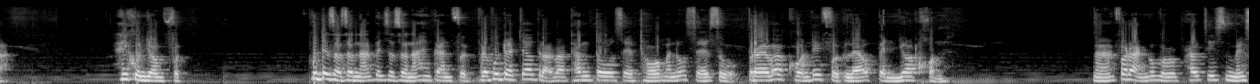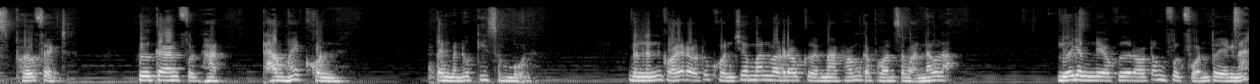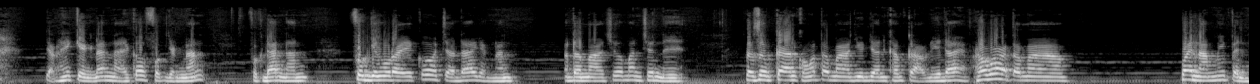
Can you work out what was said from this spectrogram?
ให้คนโยมฝึก พุทธศาสนาเป็นศาสนาแห่งการฝึก พระพุทธเจ้าตรัสว่าทันโตเสโทมนุษย์เสสุแปลว่าคนที่ฝึกแล้วเป็นยอดคนนะฝรั่งก็บอกว่า practice makes perfect คือการฝึกหัดทำให้คนเป็นมนุษย์ที่สมบูรณ์ดังนั้นขอให้เราทุกคนเชื่อมั่นว่าเราเกิดมาพร้อมกับพรสวรรค์แล้วล่ะเหลืออย่างเดียวคือเราต้องฝึกฝนตัวเองนะ อยากให้เก่งด้านไหนก็ฝึกอย่างนั้น ฝึกด้านนั้น ฝึกอย่างไรก็จะได้อย่างนั้นอาตมาเชื่อมั่นเช่นนี้ ประสบการณ์ของอาตมายืนยันคำกล่าวนี้ได้ เพราะว่าอาตมาว่ายน้ำไม่เป็น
